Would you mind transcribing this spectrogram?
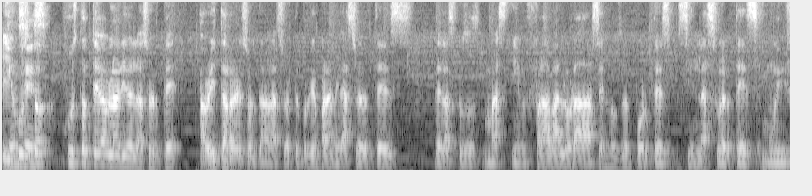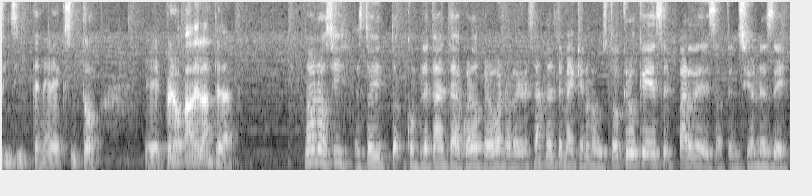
Y justo, justo te iba a hablar yo de la suerte. Ahorita regreso al tema de la suerte porque para mí la suerte es de las cosas más infravaloradas en los deportes. Sin la suerte es muy difícil tener éxito. Eh, pero adelante, Dan. No, no, sí, estoy completamente de acuerdo, pero bueno, regresando al tema de que no me gustó, creo que ese par de desatenciones de,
